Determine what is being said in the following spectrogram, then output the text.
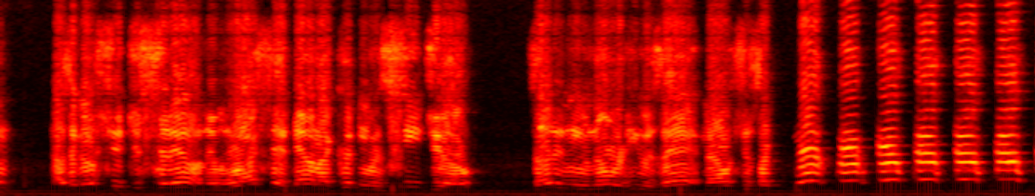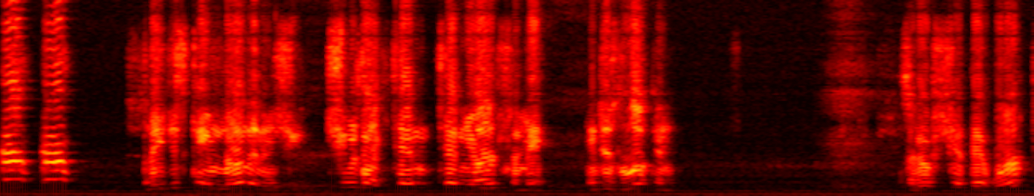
in. I was like, oh shit, just sit down. And where I sat down, I couldn't even see Joe, so I didn't even know where he was at. And I was just like, and they just came running, and she she was like 10, 10 yards from me and just looking. I was like, oh shit, that worked.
